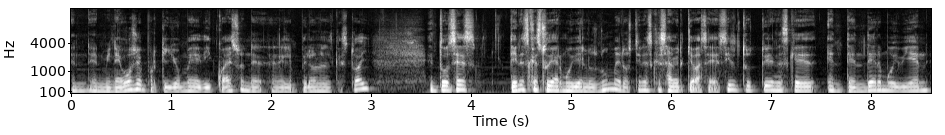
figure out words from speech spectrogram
en, mi negocio, porque yo me dedico a eso en el, el periodo en el que estoy. Entonces, tienes que estudiar muy bien los números, tienes que saber qué vas a decir, tú tienes que entender muy bien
